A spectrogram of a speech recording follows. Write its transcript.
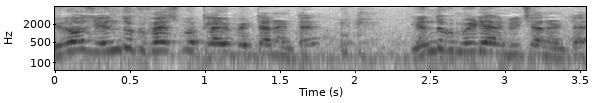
ఈరోజు ఎందుకు ఫేస్బుక్ లైవ్ పెట్టానంటే ఎందుకు మీడియాని పిలిచానంటే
